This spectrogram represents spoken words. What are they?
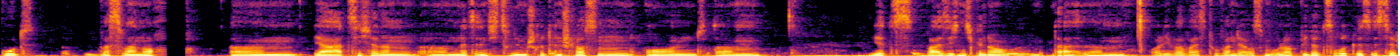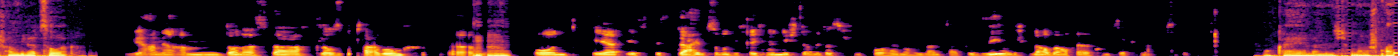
gut, was war noch? Ähm, ja, hat sich ja dann ähm, letztendlich zu dem Schritt entschlossen und ähm, jetzt weiß ich nicht genau, da, ähm, Oliver, weißt du, wann der aus dem Urlaub wieder zurück ist? Ist der schon wieder zurück? Wir haben ja am Donnerstag Klausurtagung ähm, mhm. und er ist bis dahin zurück. Ich rechne nicht damit, dass ich ihn vorher noch im Landtag sehe und ich glaube auch, er kommt sehr knapp zurück. Okay, dann bin ich mal gespannt.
